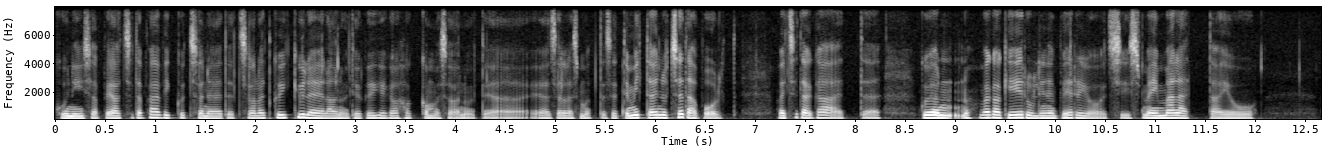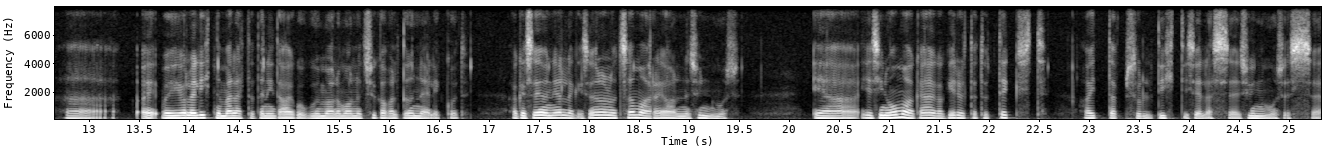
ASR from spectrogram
kuni sa pead seda päevikut, sa näed, et sa oled kõik üle elanud ja kõigega hakkama saanud ja, ja selles mõttes, et ja mitte ainult seda poolt, vaid seda ka, et äh, kui on noh, väga keeruline periood, siis me ei mäleta ju äh, või ei ole lihtne mäletada neid aegu, kui me oleme olnud sügavalt õnnelikud. aga see on jällegi, see on olnud sama reaalne sündmus. ja, ja sinu oma käega kirjutatud tekst aitab sul tihti sellesse sündmusesse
